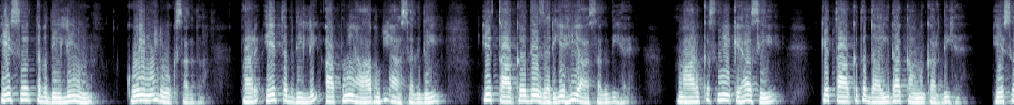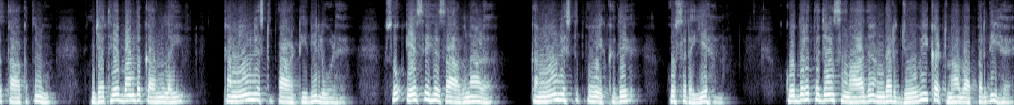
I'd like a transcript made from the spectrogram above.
ਇਸ ਤਬਦੀਲੀ ਨੂੰ ਕੋਈ ਨਹੀਂ ਰੋਕ ਸਕਦਾ, ਪਰ ਇਹ ਤਬਦੀਲੀ ਆਪਣੇ ਆਪ ਨਹੀਂ ਆ ਸਕਦੀ, ਇਹ ਤਾਕਤ ਦੇ ਜ਼ਰੀਏ ਹੀ ਆ ਸਕਦੀ ਹੈ। ਮਾਰਕਸ ਨੇ ਕਿਹਾ ਸੀ ਕਿ ਤਾਕਤ ਦਾਈ ਦਾ ਕੰਮ ਕਰਦੀ ਹੈ। ਇਸ ਤਾਕਤ ਨੂੰ ਜਥੇਬੰਦ ਕਰਨ ਲਈ ਕਮਿਊਨਿਸਟ ਪਾਰਟੀ ਦੀ ਲੋੜ ਹੈ। ਸੋ ਇਸ ਹਿਸਾਬ ਨਾਲ ਕਮਿਊਨਿਸਟ ਭਵਿੱਖ ਦੇ ਉਸ ਰਹੀਏ ਹਨ। ਕੁਦਰਤ ਜਾਂ ਸਮਾਜ ਅੰਦਰ ਜੋ ਵੀ ਘਟਨਾ ਵਾਪਰਦੀ ਹੈ,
